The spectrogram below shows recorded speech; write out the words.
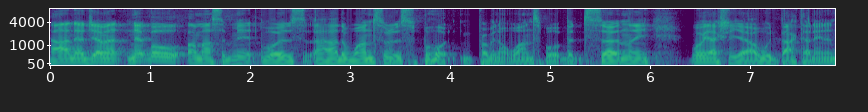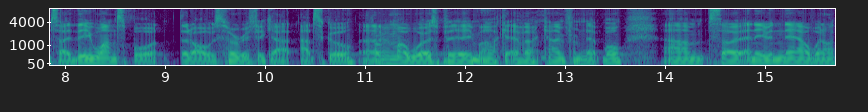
Uh, now, Gemma, netball, I must admit, was uh, the one sort of sport, probably not one sport, but certainly, well, actually, yeah, I would back that in and say the one sport that I was horrific at at school. probably my worst PE mark ever came from netball. Um, so, and even now, when I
